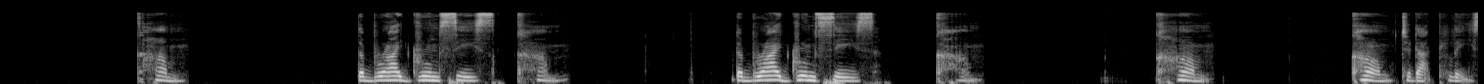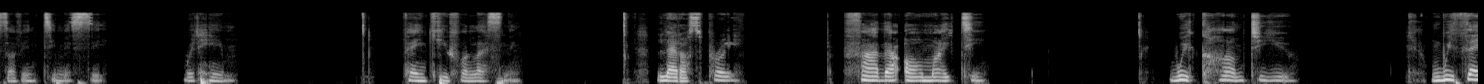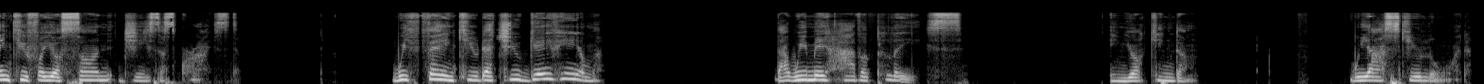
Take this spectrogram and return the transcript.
come. The bridegroom says, Come. The bridegroom says, Come. Come. Come to that place of intimacy with Him. Thank you for listening. Let us pray. Father Almighty, we come to you we thank you for your Son, Jesus Christ. We thank you that you gave him that we may have a place in your kingdom. We ask you, Lord,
